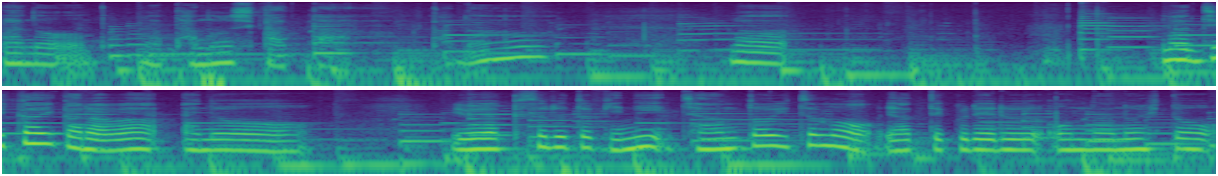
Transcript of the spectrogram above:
あの、まあ、楽しかったかな。まあまあ、次回からはあの予約する時にちゃんといつもやってくれる女の人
